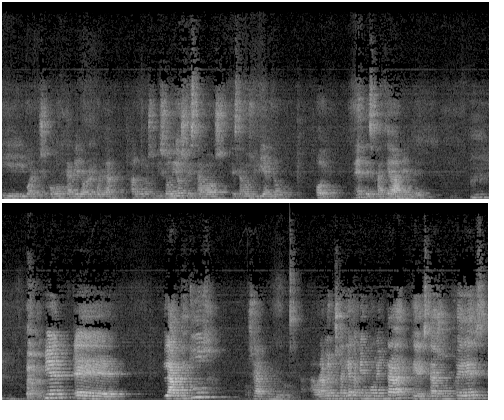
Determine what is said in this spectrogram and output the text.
Y bueno, supongo que también nos recuerdan algunos episodios que estamos, que estamos viviendo ¿eh? desgraciadamente. Bien, eh, la actitud, o sea, mm, ahora me gustaría también comentar que estas mujeres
